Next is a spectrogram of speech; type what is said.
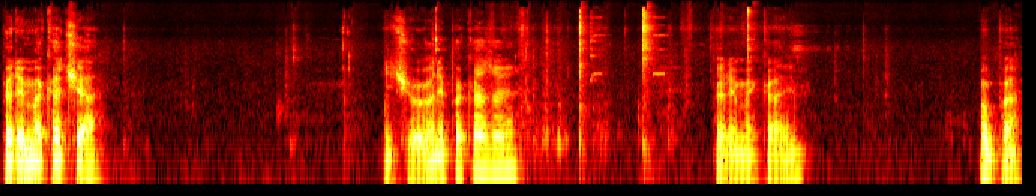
перемикача. Нічого не показує. Перемикаємо. Опа.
